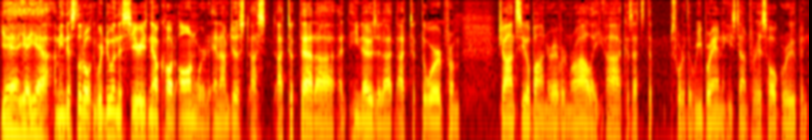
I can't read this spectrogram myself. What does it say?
Yeah, yeah, yeah. I mean, this little we're doing this series now called Onward, and I'm just I, I took that. Uh, he knows it. I, I took the word from John Seelbonder over in Raleigh because that's the sort of the rebranding he's done for his whole group, and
